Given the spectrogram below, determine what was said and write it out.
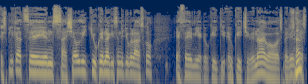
esplikatzen saxau ditukenak izen ditukela asko ECMiek euki, euki itxibenak o experiencias,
